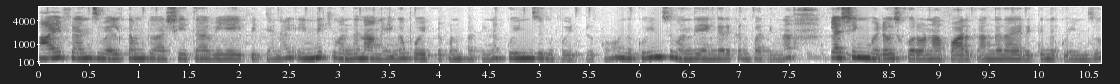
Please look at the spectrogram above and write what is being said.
Hi friends welcome to Arshitha VIP channel இன்றைக்கி வந்து நாங்கள் எங்கே போயிட்டுருக்கோம்னு பார்த்தீங்கன்னா குயின்ஸுக்கு போயிட்டுருக்கோம். இந்த குயின்ஸு வந்து எங்கே இருக்குன்னு பார்த்தீங்கன்னா ஃப்ளஷிங் மெடோஸ் கொரோனா பார்க் அங்கே தான் இருக்குது இந்த குயின்ஸு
